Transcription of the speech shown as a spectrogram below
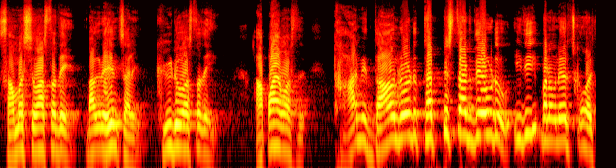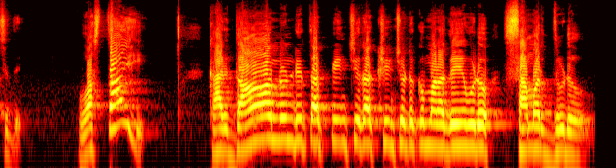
సమస్య వస్తుంది. బాగా గ్రహించాలి. కీడు వస్తుంది. అపాయం వస్తుంది. కానీ దాని తప్పిస్తాడు దేవుడు. ఇది మనం నేర్చుకోవాల్సింది. వస్తాయి. కానీ దాని నుండి తప్పించి రక్షించుటకు మన దేవుడు సమర్థుడు.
